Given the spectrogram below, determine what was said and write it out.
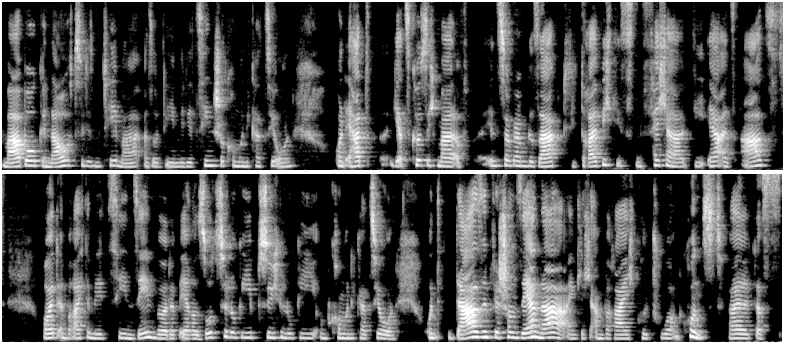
Marburg, genau zu diesem Thema, also die medizinische Kommunikation. Und er hat jetzt kürzlich mal auf Instagram gesagt, die drei wichtigsten Fächer, die er als Arzt heute im Bereich der Medizin sehen würde, wäre Soziologie, Psychologie und Kommunikation. Und da sind wir schon sehr nah eigentlich am Bereich Kultur und Kunst, weil das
